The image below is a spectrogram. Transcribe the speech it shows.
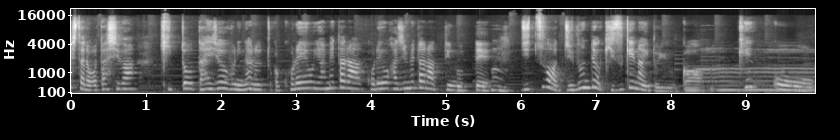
したら私はきっと大丈夫になるとかこれをやめたらこれを始めたらっていうのってーうん。実は自分では気づけないというか、うん。結構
